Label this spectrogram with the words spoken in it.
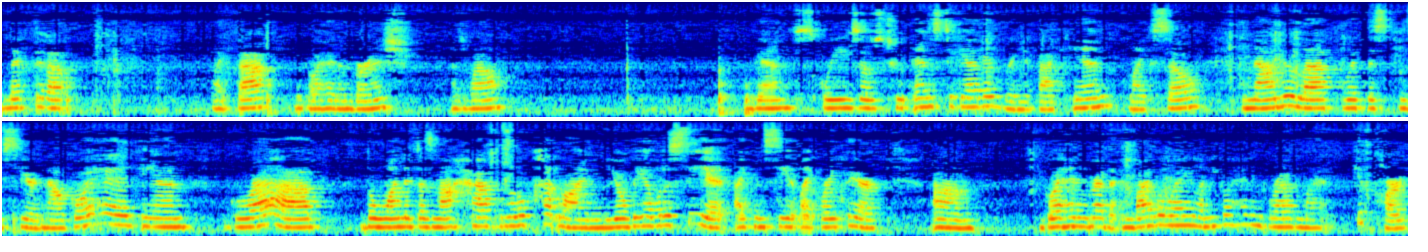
lift it up like that and go ahead and burnish as well. Again, squeeze those two ends together, bring it back in like so. Now you're left with this piece here. Now go ahead and grab the one that does not have the little cut line. You'll be able to see it. I can see it like right there. Um, go ahead and grab that. And by the way, let me go ahead and grab my gift card.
